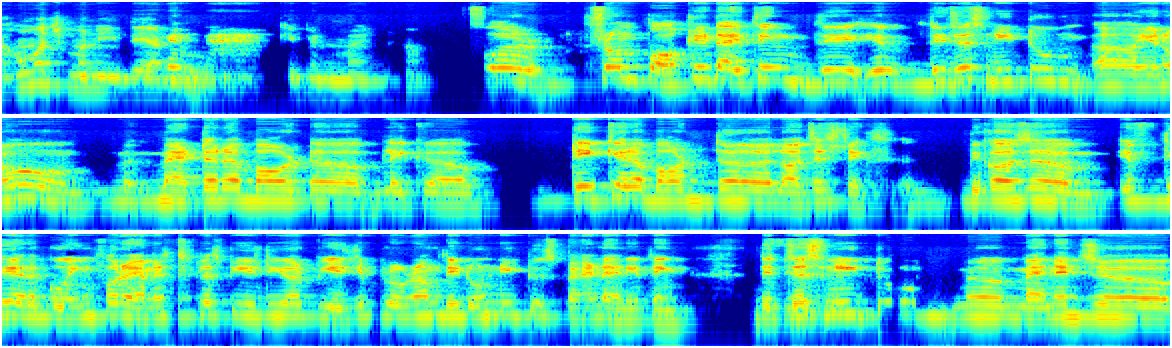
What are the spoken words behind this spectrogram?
how much money they are to keep in mind For from pocket, I think they they just need to uh, you know matter about uh, like uh, take care about the logistics because um, if they are going for MS plus PhD or PhD program, they don't need to spend anything. They just need to uh, manage uh,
